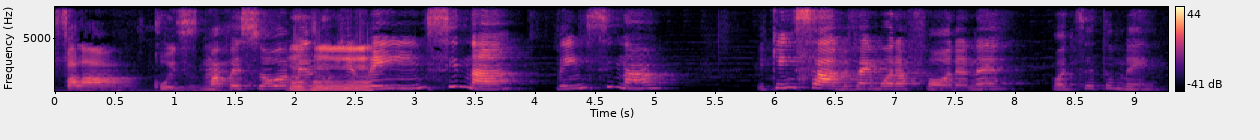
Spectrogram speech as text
falar coisas, né? Uma pessoa mesmo Uhum. que vem ensinar. Vem ensinar. E quem sabe vai morar fora, né? Pode ser também.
